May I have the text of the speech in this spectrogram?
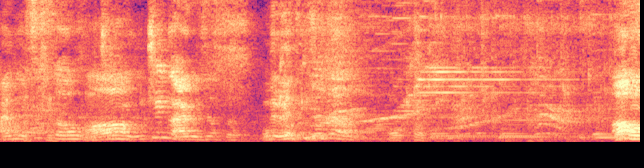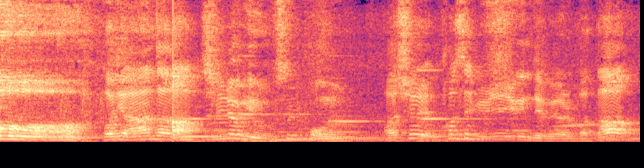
알고 있었어. 아. 우측, 우측인 거 알고 있었어. 근데 왜 이렇게 쳤냐? 오케이. 아우. 버디 안 한다. 실력이 슬퍼 오늘. 아, 실 컨셉 유지 중인데 왜 열받아?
